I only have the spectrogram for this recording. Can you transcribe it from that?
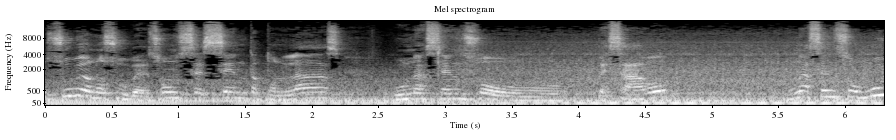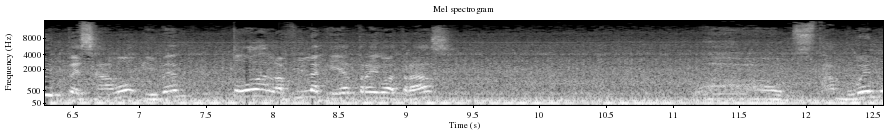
¿sube o no sube? Son 60 toneladas, un ascenso pesado, un ascenso muy pesado y ven toda la fila que ya traigo atrás. Está bueno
